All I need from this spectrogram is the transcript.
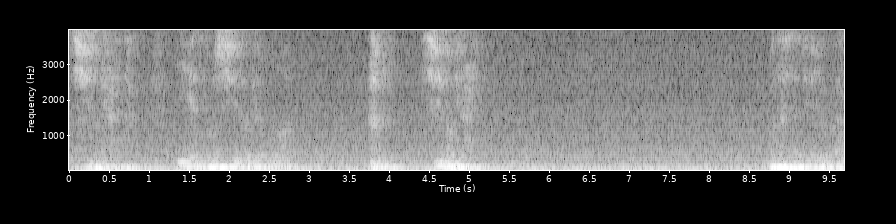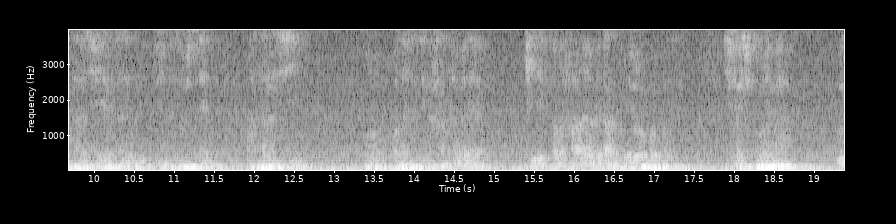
退けられたイエスを退ける者は神に退けられる私たちがよく新しいエルサレムについてそして新しいこの私たちが花嫁でキリストの花嫁であると喜びます。しかしこれは美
